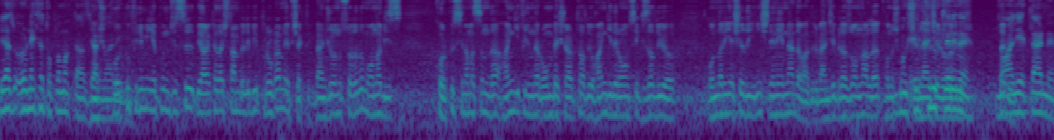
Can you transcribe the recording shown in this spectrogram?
biraz örnek de toplamak lazım. Ya şu korku ilgili. filmin yapımcısı bir arkadaştan böyle bir program yapacaktık. Bence onu soralım. Ona biz korku sinemasında hangi filmler 15 artı alıyor, hangileri 18 alıyor, onların yaşadığı ilginç deneyimler de vardır. Bence biraz onlarla konuşmak işin eğlenceli ne? olabilir. Tabii, Maliyetler ne?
